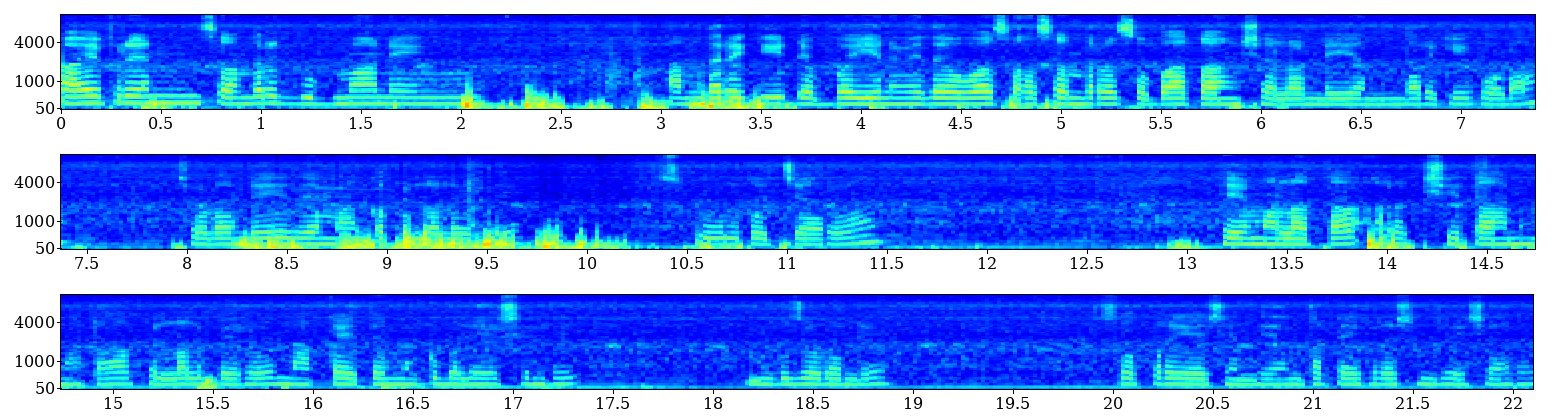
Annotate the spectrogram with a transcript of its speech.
హాయ్ ఫ్రెండ్స్ అందరికి గుడ్ మార్నింగ్. అందరికీ డెబ్బై ఎనిమిదవ స్వాతంత్ర శుభాకాంక్షలు అండి అందరికీ కూడా. చూడండి ఇదే మా అక్క పిల్లలు అయితే స్కూల్కి వచ్చారు హేమలత రక్షిత అనమాట పిల్లల పేరు. మా అక్క అయితే ముగ్గు బలి వేసింది. ముగ్గు చూడండి. సూపర్ వేసింది. ఎంత డెకరేషన్ చేశారు.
